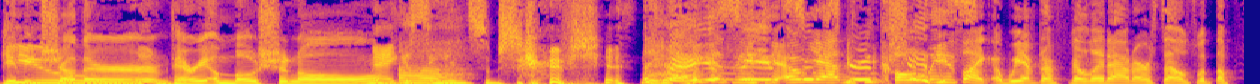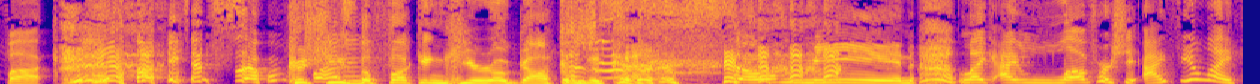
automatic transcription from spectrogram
give each other very emotional. magazine subscription. Magazine. Oh yeah, subscriptions. Coley's like we have to fill it out ourselves. What the fuck? it's so Because she's the fucking hero Gotham deserves. so mean. Like I love her. She I feel like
